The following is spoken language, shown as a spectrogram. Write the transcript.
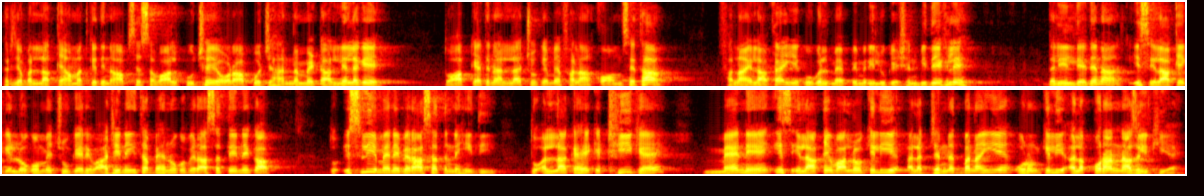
پھر جب اللہ قیامت کے دن آپ سے سوال پوچھے اور آپ کو جہنم میں ڈالنے لگے تو آپ کہتے ہیں نا اللہ چونکہ میں فلاں قوم سے تھا فلاں علاقہ ہے یہ گوگل میپ پہ میری لوکیشن بھی دیکھ لے دلیل دے دینا اس علاقے کے لوگوں میں چونکہ رواج ہی نہیں تھا بہنوں کو وراثت دینے کا تو اس لیے میں نے وراثت نہیں دی تو اللہ کہے کہ ٹھیک ہے میں نے اس علاقے والوں کے لیے الگ جنت بنائی ہے اور ان کے لیے الگ قرآن نازل کیا ہے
